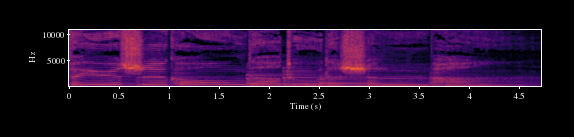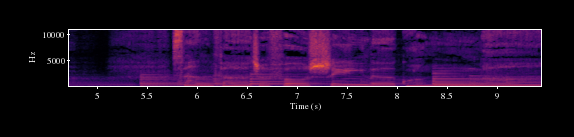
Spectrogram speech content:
飞越时空倒吐的身旁，散发着佛心的光芒。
